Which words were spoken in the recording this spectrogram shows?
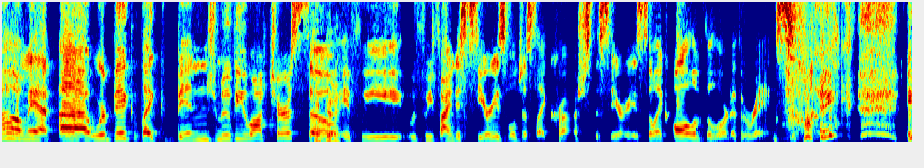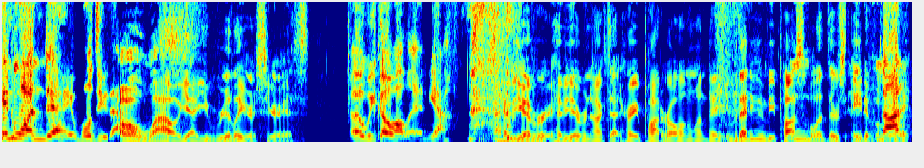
Oh man, uh, we're big like binge movie watchers. So okay. if we if we find a series, we'll just like crush the series. So like all of the Lord of the Rings, like in one day, we'll do that. Oh wow, yeah, you really are serious. Oh, we go all in, yeah. have you ever have you ever knocked out Harry Potter all in one day? Would that even be possible? Mm, There's eight of them, Not, right?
